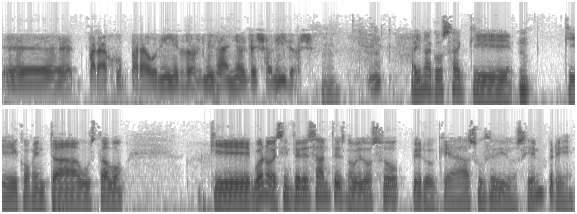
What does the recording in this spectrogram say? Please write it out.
Eh, para, para unir dos mil años de sonidos. Mm. ¿Mm? Hay una cosa que, que comenta Gustavo, que, bueno, es interesante, es novedoso, pero que ha sucedido siempre.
